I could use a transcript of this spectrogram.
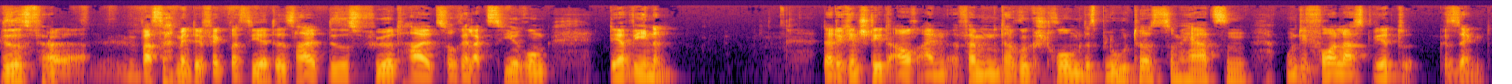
Dieses, was im Endeffekt passiert ist, halt, dieses führt halt zur Relaxierung der Venen. Dadurch entsteht auch ein verminderter Rückstrom des Blutes zum Herzen und die Vorlast wird gesenkt.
